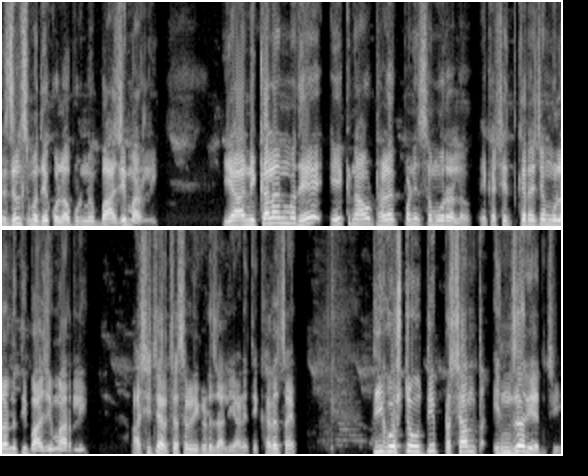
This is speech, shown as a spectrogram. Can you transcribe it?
रिझल्ट्समध्ये कोल्हापूरनं बाजी मारली. या निकालांमध्ये एक नाव ठळकपणे समोर आलं एका शेतकऱ्याच्या मुलानं ती बाजी मारली अशी चर्चा सगळीकडे झाली आणि ते खरंच आहे. ती गोष्ट होती प्रशांत इंजर यांची.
